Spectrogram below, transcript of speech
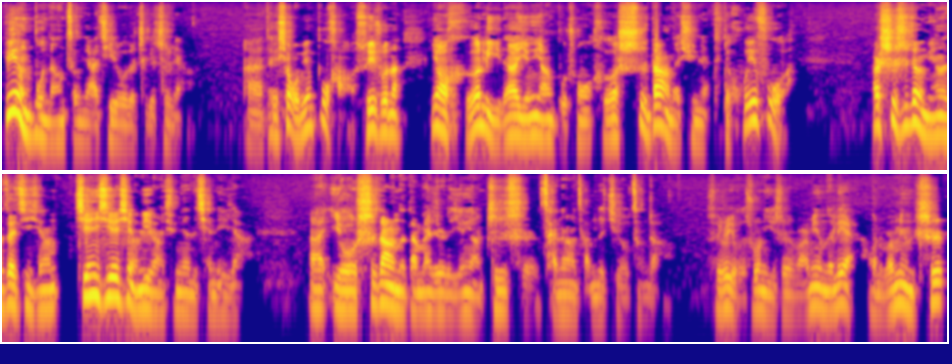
并不能增加肌肉的这个质量啊，这个效果并不好。所以说呢，要合理的营养补充和适当的训练，它就恢复啊。而事实证明呢，在进行间歇性力量训练的前提下，啊，有适当的蛋白质的营养支持，才能让咱们的肌肉增长。所以说，有的时候你是玩命的练或者玩命的吃，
